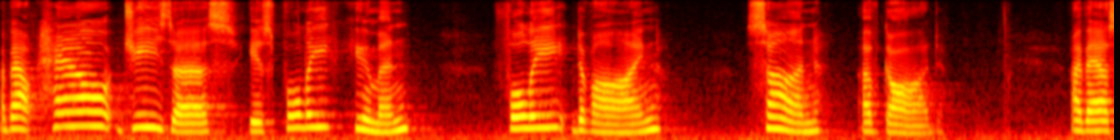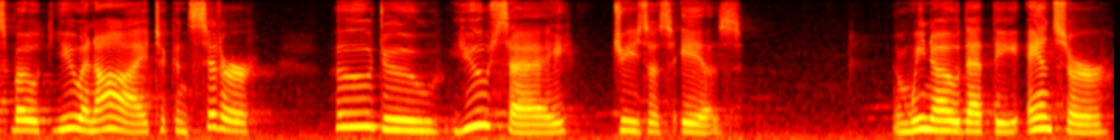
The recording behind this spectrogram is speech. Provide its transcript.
about how Jesus is fully human, fully divine, Son of God. I've asked both you and I to consider who do you say Jesus is? And we know that the answer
